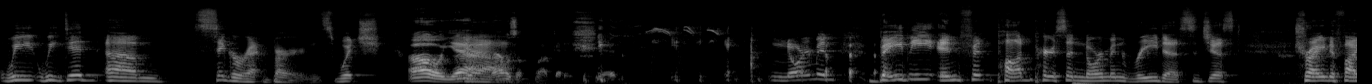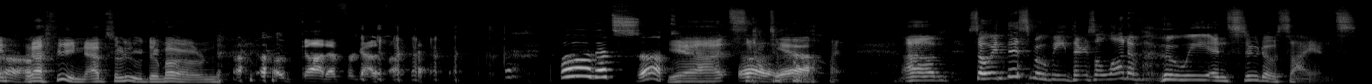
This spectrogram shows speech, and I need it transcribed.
We we did um cigarette burns, which Oh yeah, Yeah. that was a bucket of shit. Norman baby infant pod person Norman Reedus just trying to find Oh. La fin absolue du monde. oh god, I forgot about that. Oh, that sucked. Yeah, it's Oh, yeah. Um, so in this movie, there's a lot of hooey and pseudoscience.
